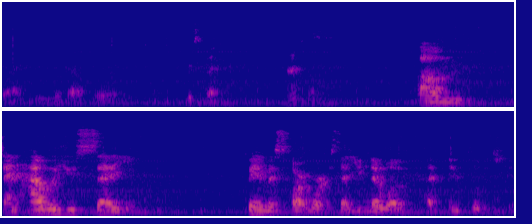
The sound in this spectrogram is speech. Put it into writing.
will actually look out for. Respect. Um, and how would you say famous artworks that you know of have influenced you?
